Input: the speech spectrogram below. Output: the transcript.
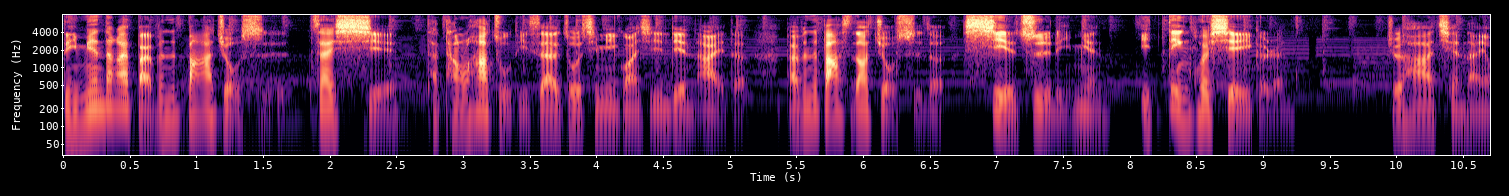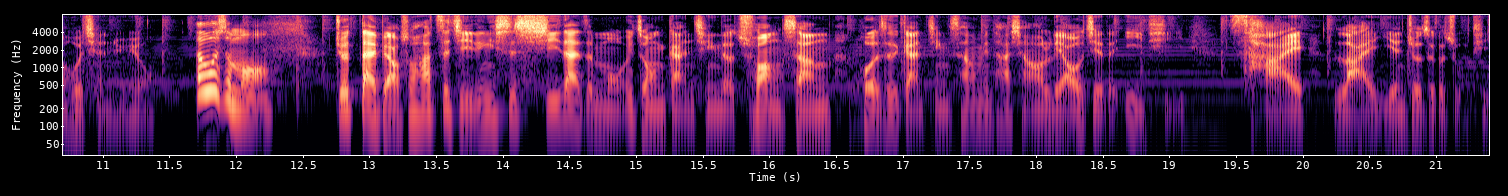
里面大概百分之八九十在写他，倘若他主题是在做亲密关系、恋爱的，百分之八十到九十的谢字里面一定会谢一个人，就是他的前男友或前女友。哎、欸，为什么？就代表说他自己一定是期待着某一种感情的创伤，或者是感情上面他想要了解的议题。才来研究这个主题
